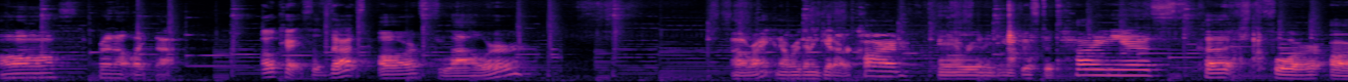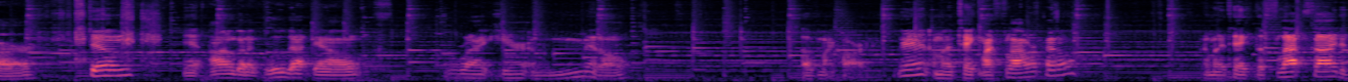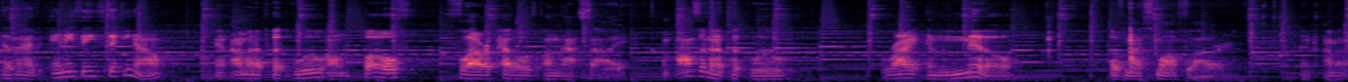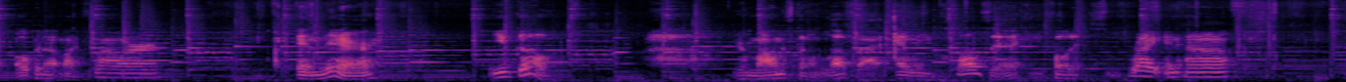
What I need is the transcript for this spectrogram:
All spread out like that. Okay, so that's our flower. All right, now we're gonna get our card and we're gonna do just the tiniest cut for our stem. And I'm gonna glue that down right here in the middle of my card. Then I'm gonna take my flower petal. I'm gonna take the flat side that doesn't have anything sticking out. And I'm gonna put glue on both flower petals on that side. I'm also gonna put glue right in the middle of my small flower. And I'm gonna open up my flower. And there you go. Your mom is gonna love that. And when you close it, you fold it right in half.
